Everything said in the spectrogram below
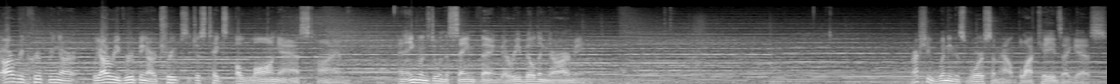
We are regrouping our we are regrouping our troops. It just takes a long ass time. And England's doing the same thing. They're rebuilding their army. We're actually winning this war somehow. Blockades, I guess.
